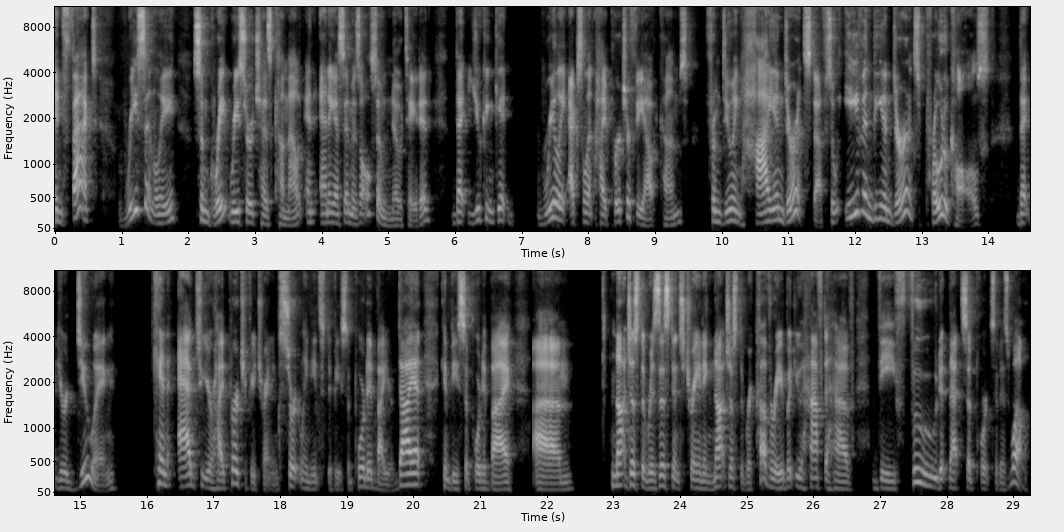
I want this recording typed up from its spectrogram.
in fact, recently, some great research has come out, and NASM has also notated that you can get really excellent hypertrophy outcomes from doing high endurance stuff. So, even the endurance protocols that you're doing can add to your hypertrophy training. Certainly needs to be supported by your diet, can be supported by um, not just the resistance training, not just the recovery, but you have to have the food that supports it as well.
